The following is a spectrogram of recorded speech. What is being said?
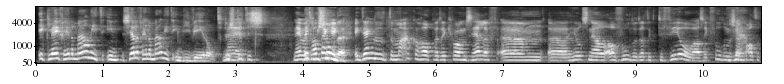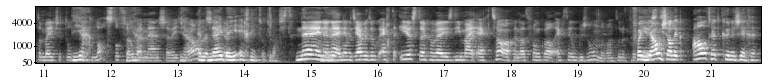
ik leef helemaal niet in, zelf helemaal niet in die wereld. Dus dit is Nee, maar het bijzonder. Denk ik, ik denk dat het te maken had met dat ik gewoon zelf um, uh, heel snel al voelde dat ik te veel was. Ik voelde mezelf altijd een beetje tot, tot last of zo bij mensen, weet je wel. En bij mij ben je echt niet tot last. Nee nee, nee, nee, want jij bent ook echt de eerste geweest die mij echt zag. En dat vond ik wel echt heel bijzonder. Want toen ik Van jou zal ik altijd kunnen zeggen,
